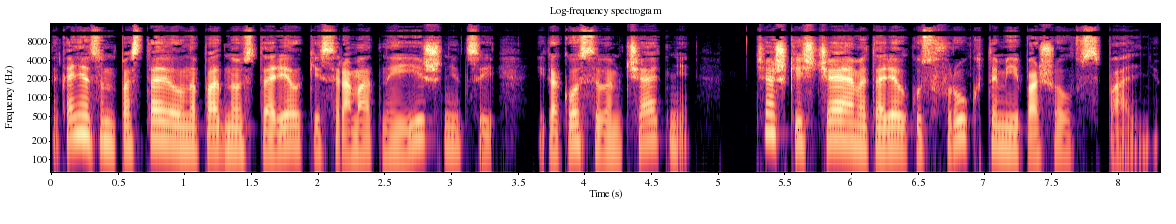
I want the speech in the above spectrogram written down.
Наконец он поставил на поднос тарелки с ароматной яичницей и кокосовым чатни, чашки с чаем и тарелку с фруктами и пошел в спальню.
